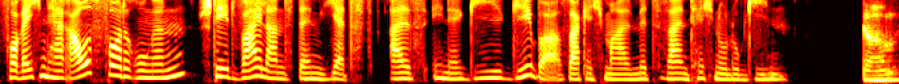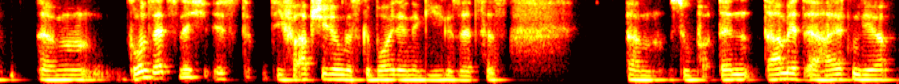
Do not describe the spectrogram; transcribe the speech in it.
Vor welchen Herausforderungen steht Weiland denn jetzt als Energiegeber, sag ich mal, mit seinen Technologien? Ja, ähm, grundsätzlich ist die Verabschiedung des Gebäudeenergiegesetzes ähm, super, denn damit erhalten wir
